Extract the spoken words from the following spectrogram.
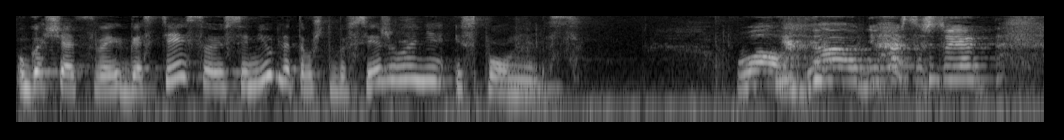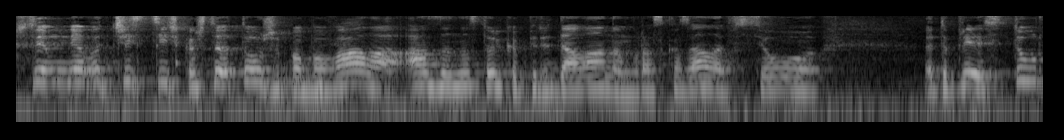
угощать своих гостей, свою семью, для того, чтобы все желания исполнились. Вау, я, мне кажется, что я, что у меня вот частичка, что я тоже побывала. Аза настолько передала нам, рассказала все. Это прелесть. Тур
